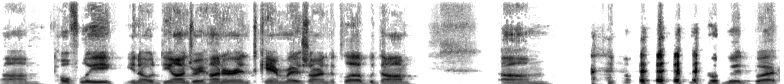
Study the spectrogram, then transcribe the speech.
Um, hopefully, you know DeAndre Hunter and Cam Reddish are in the club with Dom. Um, you know, COVID, but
